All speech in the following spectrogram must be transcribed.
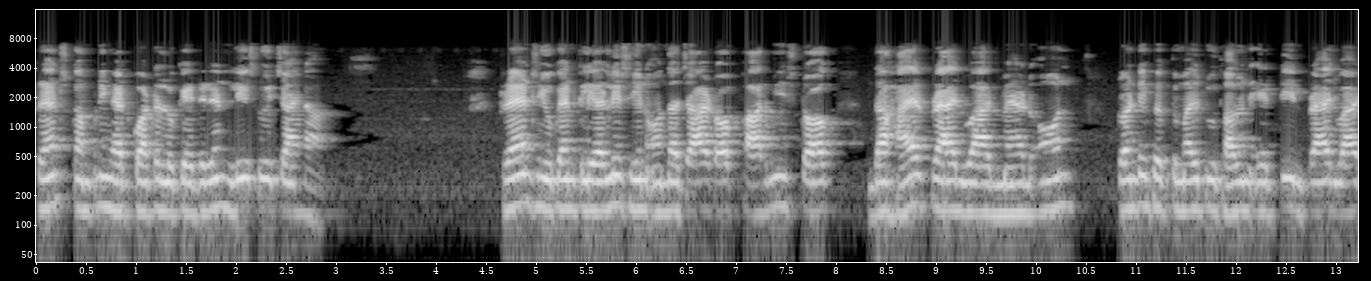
Friends company headquarters located in Lishui, China. Friends, you can clearly see on the chart of Farmmi stock, the higher price was made on 25th May 2018. Price was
